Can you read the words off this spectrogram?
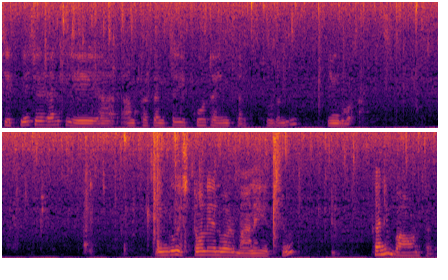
చట్నీ చేయడానికి అంతకంటే ఎక్కువ టైం సార్ చూడండి. ఇంగువ. ఇంగు ఇష్టం లేని వాడు మానేయచ్చు. కానీ బాగుంటుంది.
